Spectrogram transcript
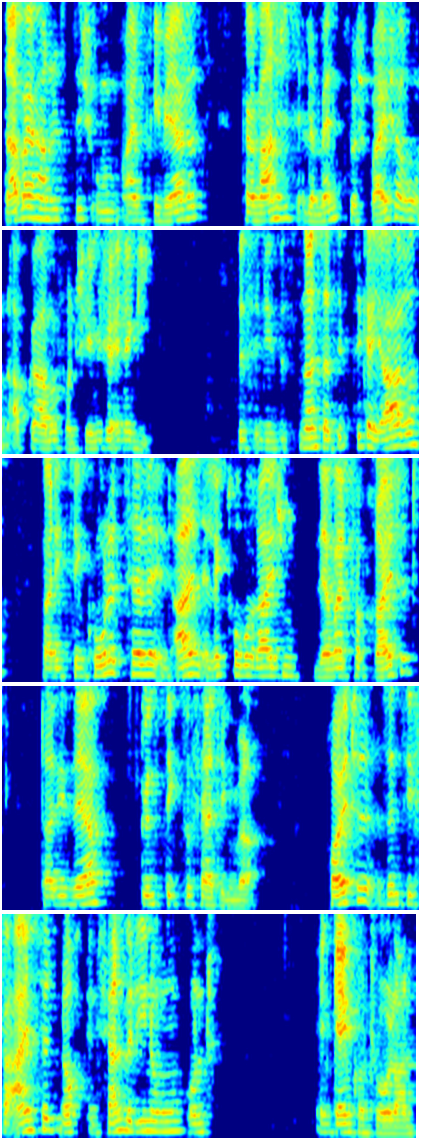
Dabei handelt es sich um ein primäres galvanisches Element zur Speicherung und Abgabe von chemischer Energie. Bis in die 1970er Jahre war die Zink-Kohle-Zelle in allen Elektrobereichen sehr weit verbreitet, da sie sehr günstig zu fertigen war. Heute sind sie vereinzelt noch in Fernbedienungen und in Game-Controllern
